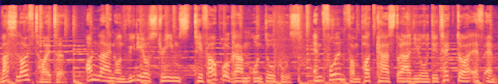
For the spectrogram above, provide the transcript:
Was läuft heute? Online- und Videostreams, TV-Programm und Dokus. Empfohlen vom Podcast Radio Detektor FM.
